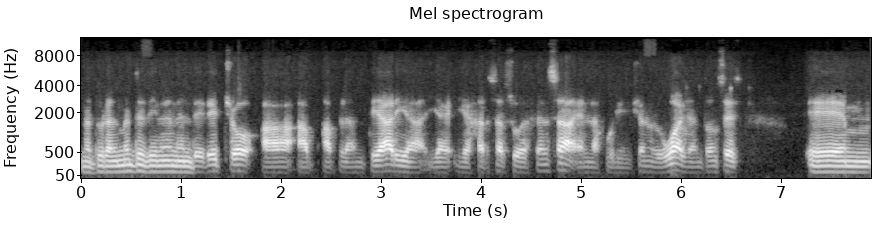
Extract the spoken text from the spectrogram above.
naturalmente tienen el derecho a, plantear y a, ejercer su defensa en la jurisdicción uruguaya. Entonces, em,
